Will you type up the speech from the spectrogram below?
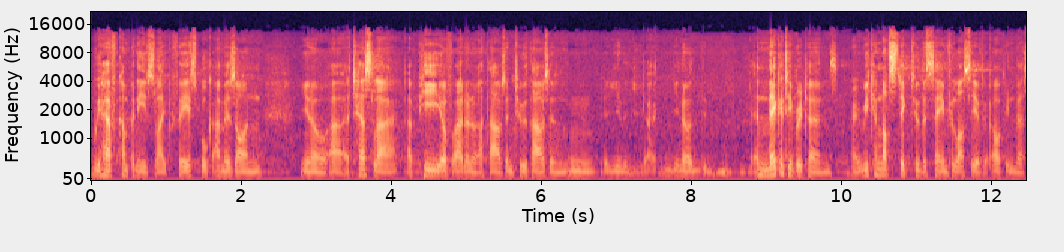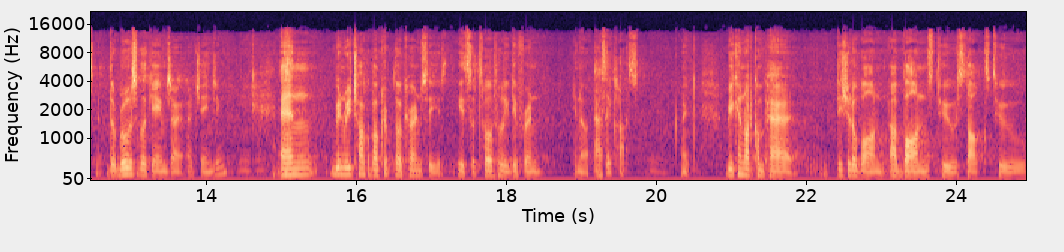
we have companies like Facebook, Amazon, you know, uh, Tesla, a P of I don't know, a thousand, two thousand, you, know, you know, and negative returns. Right? We cannot stick to the same philosophy of, of investment. The rules of the games are, are changing, and when we talk about cryptocurrencies, it's a totally different, you know, asset class, right? We cannot compare digital bond uh, bonds to stocks to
